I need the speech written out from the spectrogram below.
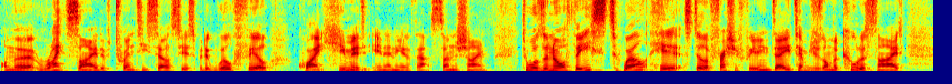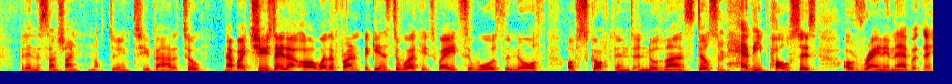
on the right side of 20 Celsius, but it will feel quite humid in any of that sunshine. Towards the northeast, well, here still a fresher feeling day. Temperatures on the cooler side, but in the sunshine, not doing too bad at all. Now by Tuesday, that our weather front begins to work its way towards the north of Scotland and Northern Ireland. Still some heavy pulses of rain in there, but the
